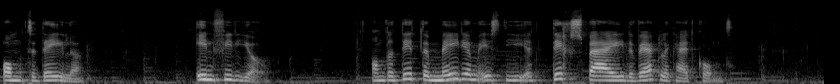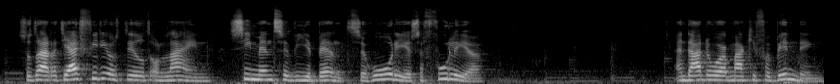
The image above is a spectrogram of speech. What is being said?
om te delen. In video omdat dit de medium is die het dichtst bij de werkelijkheid komt. Zodra dat jij video's deelt online, zien mensen wie je bent. Ze horen je, ze voelen je. En daardoor maak je verbinding.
